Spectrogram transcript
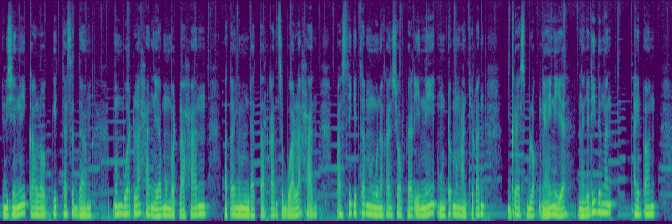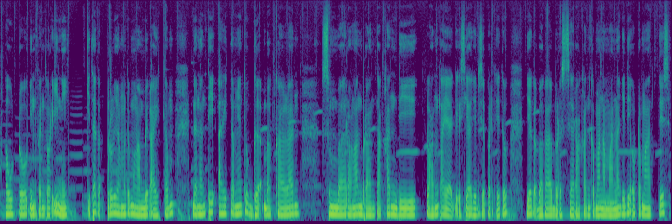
di sini kalau kita sedang membuat lahan ya membuat lahan atau ingin mendatarkan sebuah lahan pasti kita menggunakan shovel ini untuk menghancurkan grass blocknya ini ya. Nah jadi dengan add-on auto inventory ini kita gak perlu yang itu mengambil item dan nanti itemnya tuh gak bakalan sembarangan berantakan di lantai ya guys ya. Jadi seperti itu dia gak bakal berserakan ke mana-mana. Jadi otomatis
